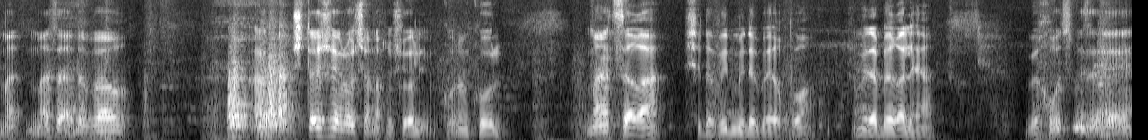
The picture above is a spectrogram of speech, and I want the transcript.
מה, מה זה הדבר? שתי שאלות שאנחנו שואלים. קודם כל, מה הצרה? שדוד מדבר פה, מדבר עליה, וחוץ מזה,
